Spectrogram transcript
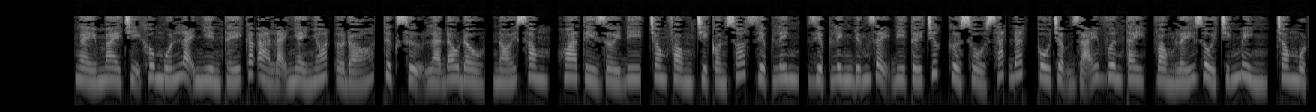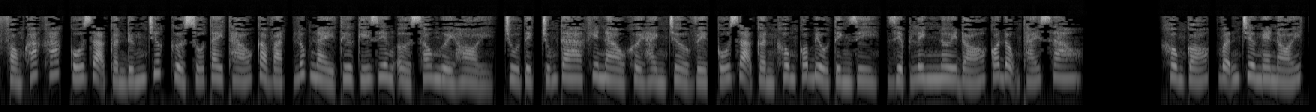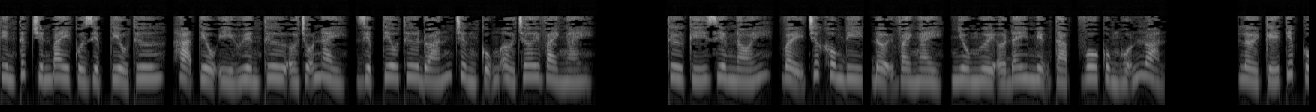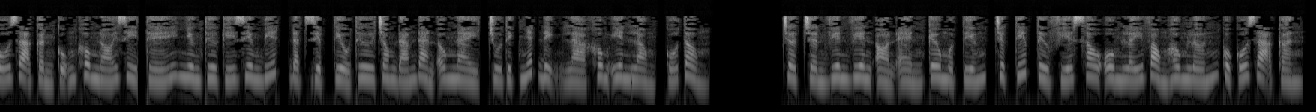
Ngày mai chị không muốn lại nhìn thấy các ả lại nhảy nhót ở đó, thực sự là đau đầu, nói xong, hoa tỷ rời đi, trong phòng chỉ còn sót Diệp Linh, Diệp Linh đứng dậy đi tới trước cửa sổ sát đất, cô chậm rãi vươn tay, vòng lấy rồi chính mình, trong một phòng khác khác, cố dạ cần đứng trước cửa số tay tháo cả vặt, lúc này thư ký riêng ở sau người hỏi, chủ tịch chúng ta khi nào khởi hành trở về, cố dạ cần không có biểu tình gì, Diệp Linh nơi đó có động thái sao? Không có, vẫn chưa nghe nói tin tức chuyến bay của Diệp Tiểu Thư, Hạ Tiểu ỷ Huyền Thư ở chỗ này, Diệp Tiêu Thư đoán chừng cũng ở chơi vài ngày. Thư ký riêng nói, vậy trước không đi, đợi vài ngày, nhiều người ở đây miệng tạp, vô cùng hỗn loạn. Lời kế tiếp cố dạ cần cũng không nói gì, thế nhưng thư ký riêng biết, đặt Diệp Tiểu Thư trong đám đàn ông này, chủ tịch nhất định là không yên lòng, cố tổng. Chợt Trần Viên Viên ỏn ẻn kêu một tiếng, trực tiếp từ phía sau ôm lấy vòng hông lớn của cố dạ cần.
